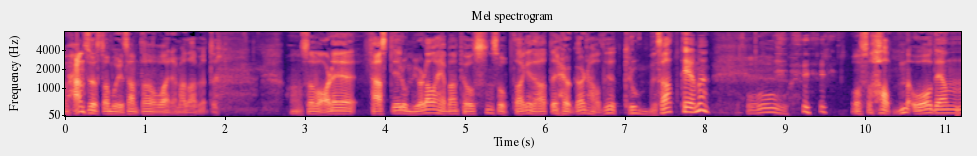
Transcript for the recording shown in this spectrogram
Og han syntes det var morsomt å være med da, vet du. Og så var det fest i romjula, og Heban Poulsen så oppdaget jeg at Høggern hadde trommesett hjemme. og så hadde han òg den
